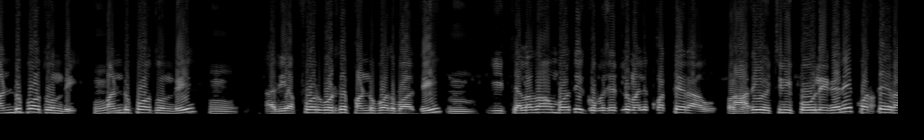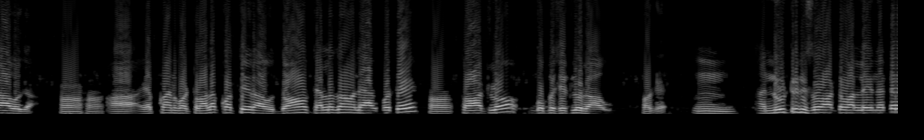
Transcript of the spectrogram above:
పండుపోతుంది? పండుపోతుంది. అది ఎఫ్ ఫోర్ కొడితే పండుపోత పోద్ది. ఉమ్, ఈ తెల్లదోమ పోతే గుబ్బ చెట్లు మళ్ళీ కొత్త రావు. అది వచ్చిన పోలే గానీ కొత్త రావుగా ఆ ఎఫ్కాన్ కొట్టడం వల్ల కొత్త రావు. దోమ తెల్లదోమ లేకపోతే తోటలో గుబ్బ చెట్లు రావు. ఓకే. న్యూట్రియన్స్ వాడటం వల్ల ఏంటంటే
